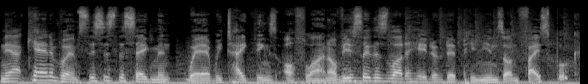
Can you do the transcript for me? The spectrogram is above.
Now, Can of Worms, this is the segment where we take things offline. Obviously, mm. there's a lot of heated opinions on Facebook.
